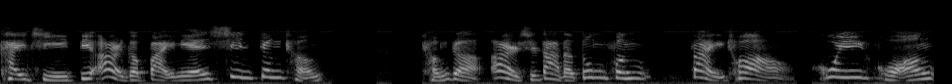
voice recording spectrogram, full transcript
开启第二个百年新征程，乘着二十大的东风，再创辉煌。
